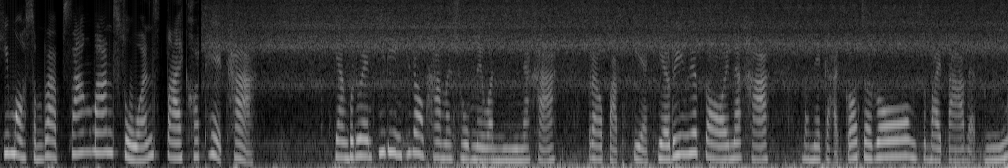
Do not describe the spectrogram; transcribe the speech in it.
ที่เหมาะสำหรับสร้างบ้านสวนสไตล์คอตเทจค่ะ อย่างบริเวณที่ดินที่เราพามาชมในวันนี้นะคะ เราปรับเกียร์เคียร์ริ่งเรียบร้อยนะคะ บรรยากาศก็จะโล่งสบายตาแบบนี้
